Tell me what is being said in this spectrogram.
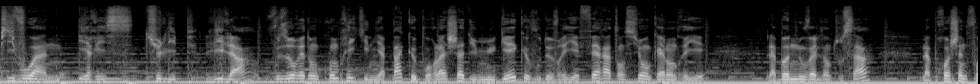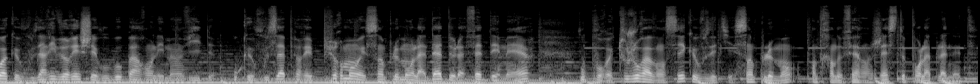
Pivoine, iris, tulipe, lilas, vous aurez donc compris qu'il n'y a pas que pour l'achat du muguet que vous devriez faire attention au calendrier. La bonne nouvelle dans tout ça, la prochaine fois que vous arriverez chez vos beaux-parents les mains vides ou que vous zapperez purement et simplement la date de la fête des mères, vous pourrez toujours avancer que vous étiez simplement en train de faire un geste pour la planète.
